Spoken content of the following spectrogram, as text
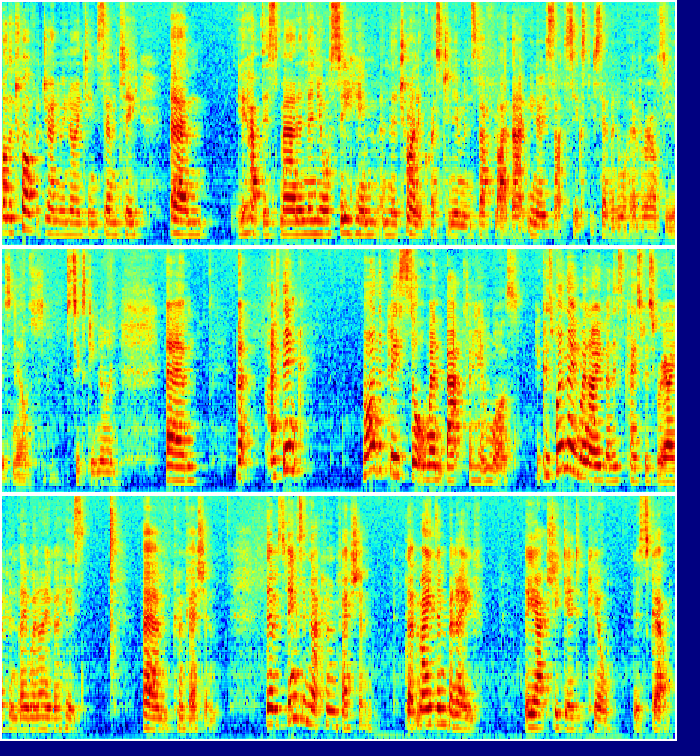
on the 12th of January 1970 um, you have this man and then you'll see him and they're trying to question him and stuff like that. You know he's like 67 or whatever else he is now 69 um, but I think why the police sort of went back for him was because when they went over, this case was reopened, they went over his um, confession. There was things in that confession that made them believe that he actually did kill this girl.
